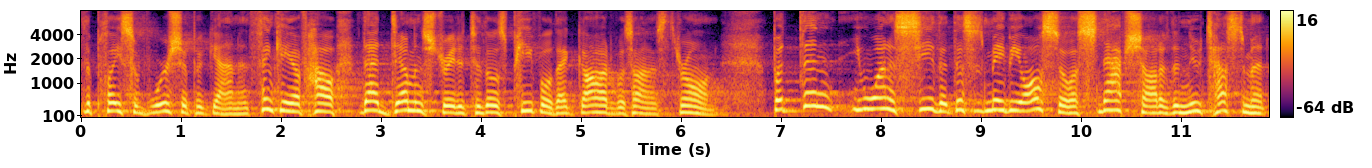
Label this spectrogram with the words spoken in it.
the place of worship again and thinking of how that demonstrated to those people that God was on his throne. But then you want to see that this is maybe also a snapshot of the New Testament,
